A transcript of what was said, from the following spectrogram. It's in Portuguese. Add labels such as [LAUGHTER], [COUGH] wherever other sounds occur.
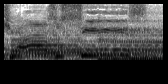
Jesus. a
